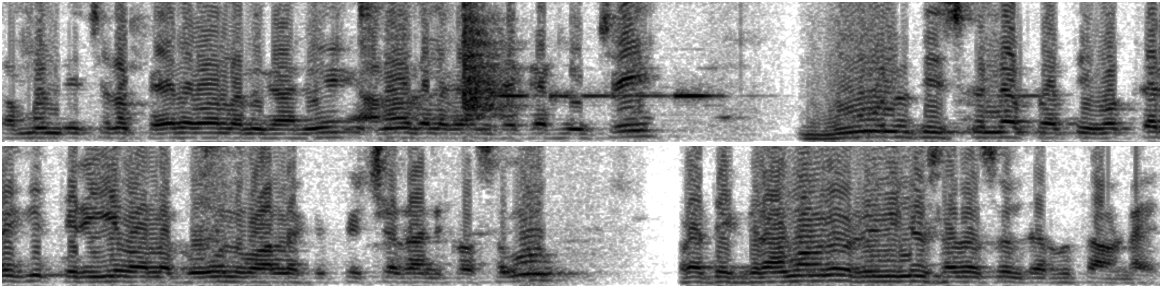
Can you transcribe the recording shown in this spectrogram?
సంబంధించిన పేదవాళ్ళని కానీ అనాథలు కానీ దగ్గర నుంచి భూములు తీసుకున్న ప్రతి ఒక్కరికి తిరిగి వాళ్ళ భూములు వాళ్ళకి ఇప్పించడాని కోసము ప్రతి గ్రామంలో రెవెన్యూ సదస్సులు జరుగుతూ ఉన్నాయి.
